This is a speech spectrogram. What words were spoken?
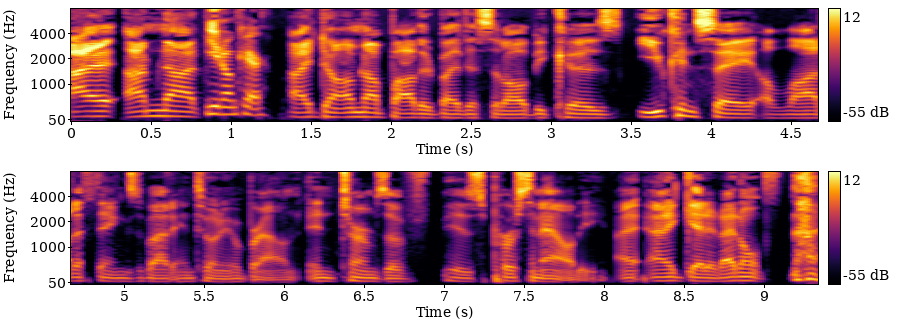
I, I'm not. You don't care. I don't. I'm not bothered by this at all because you can say a lot of things about Antonio Brown in terms of his personality. I, I get it. I don't.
